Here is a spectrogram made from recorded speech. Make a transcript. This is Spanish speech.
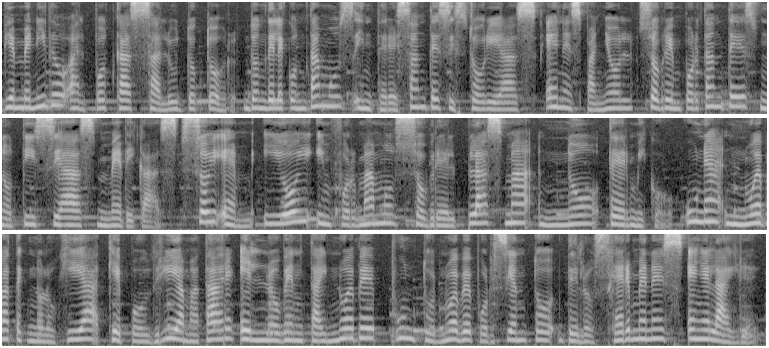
Bienvenido al podcast Salud Doctor, donde le contamos interesantes historias en español sobre importantes noticias médicas. Soy Em y hoy informamos sobre el plasma no térmico, una nueva tecnología que podría matar el 99.9% de los gérmenes en el aire.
